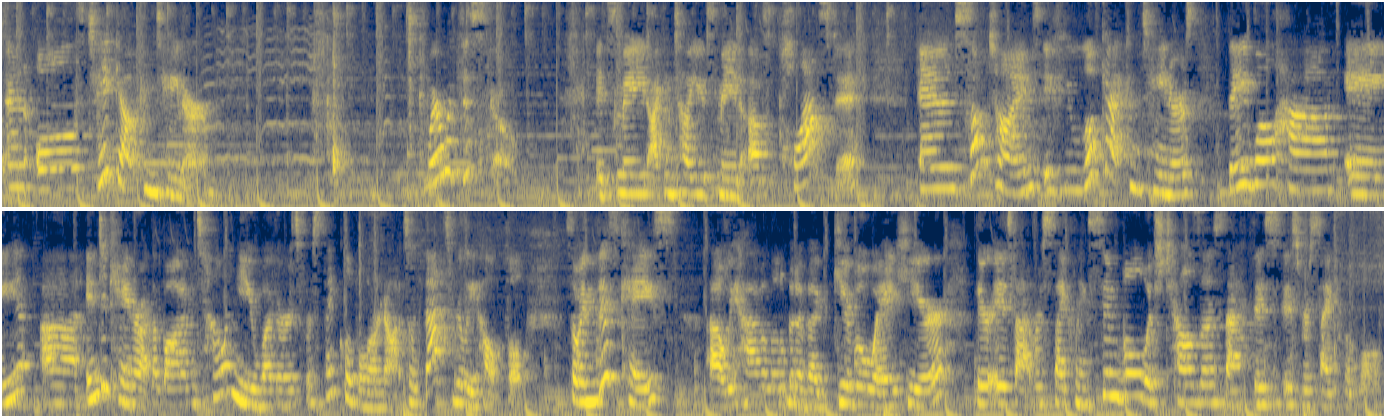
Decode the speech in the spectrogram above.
an old takeout container? Where would this go? It's made, I can tell you it's made of plastic. And sometimes if you look at containers, they will have a uh, indicator at the bottom telling you whether it's recyclable or not. So that's really helpful. So in this case, uh, we have a little bit of a giveaway here. There is that recycling symbol, which tells us that this is recyclable.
